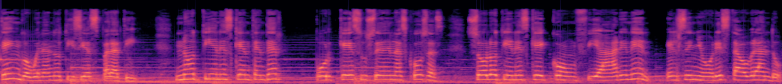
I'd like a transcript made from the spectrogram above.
Tengo buenas noticias para ti. No tienes que entender por qué suceden las cosas. Solo tienes que confiar en Él. El Señor está obrando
